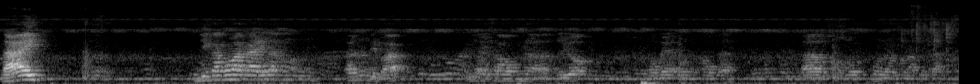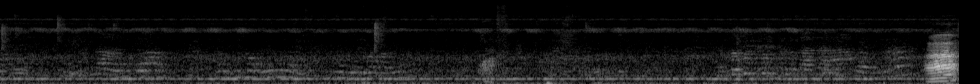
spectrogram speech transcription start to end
Nay! Hindi ka kumakain ng ano, di ba? Yung isawag na tuyo. Mamaya mo na ka. Ah, kukunan mo na kita. Ah?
